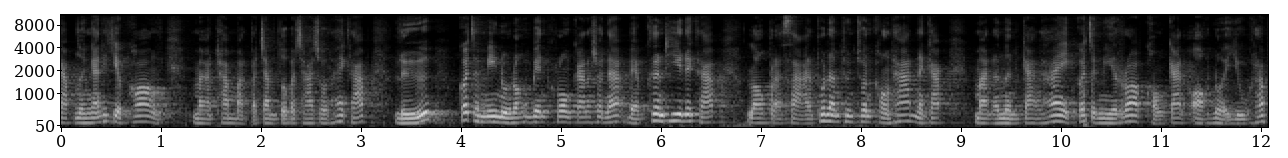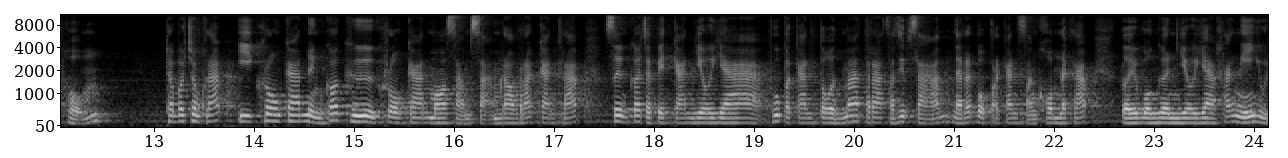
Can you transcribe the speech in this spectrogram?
กับหน่วยงานที่เกี่ยวข้อง มาทำบัตรประจำตัวประชาชนให้ครับ หรือก็จะมีหน่วยลงทะเบียนโครงการชนะแบบเคลื่อนที่ด้วยครับ ลองประสานผู้นำชุมชนของท่านนะครับ มาดำเนินการให้ก็จะมีรอบของการออกหน่วยอยู่ครับผม ท่านผู้ชมครับ อีกโครงการหนึ่งก็คือ โครงการม 33 เรารักกันครับ ซึ่งก็จะเป็นการเยียวยา ผู้ประกันตนมาตรา 33 ในระบบประกันสังคมนะครับ โดยวงเงินเยียวยาครั้งนี้อยู่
